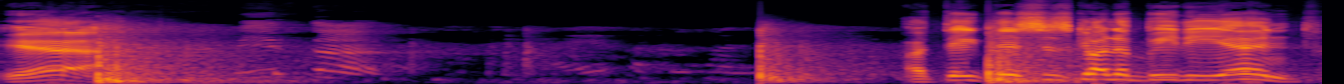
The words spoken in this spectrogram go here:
Yeah. I think this is going to be the end.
